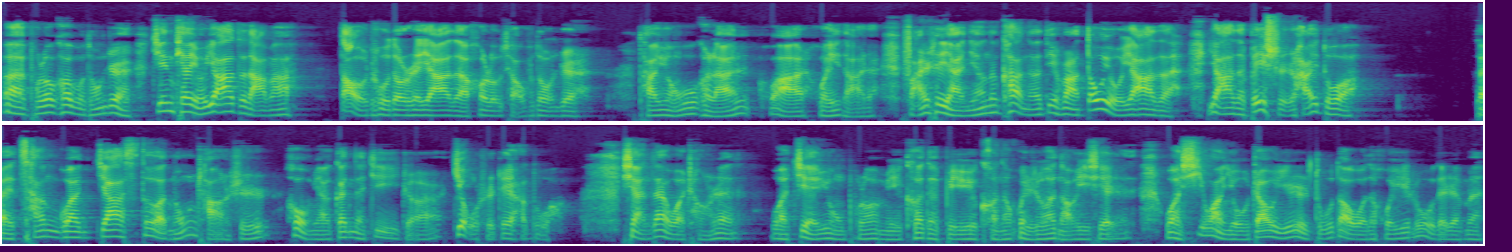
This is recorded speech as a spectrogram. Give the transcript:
哎，普罗科普同志，今天有鸭子打吗？”到处都是鸭子，赫鲁晓夫同志。他用乌克兰话回答着：“凡是眼睛能看到的地方都有鸭子，鸭子比屎还多。”在参观加斯特农场时，后面跟的记者就是这样多。现在我承认，我借用普罗米科的比喻可能会惹恼一些人。我希望有朝一日读到我的回忆录的人们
